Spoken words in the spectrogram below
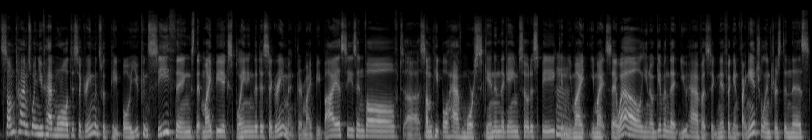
sometimes when you've had moral disagreements with people, you can see things that might be explaining the disagreement. There might be biases involved. Uh, some people have more skin in the game, so to speak, hmm. and you might you might say, well, you know, given that you have a significant financial interest in this,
